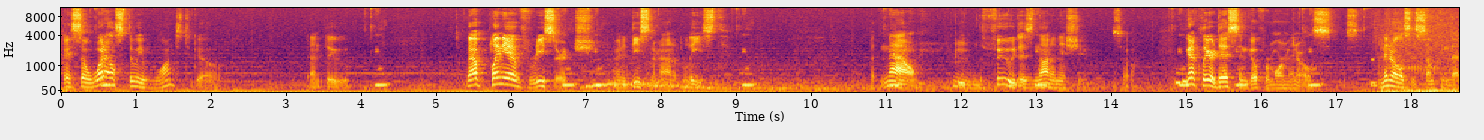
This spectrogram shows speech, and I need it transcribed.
Okay, so what else do we want to go and do? We have plenty of research. I mean, a decent amount at least. But now, hmm, the food is not an issue. So, I'm gonna clear this and go for more minerals. Minerals is something that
